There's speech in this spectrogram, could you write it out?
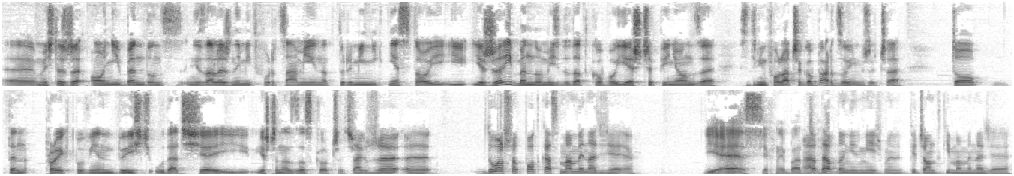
e, myślę, że oni będąc niezależnymi twórcami, nad którymi nikt nie stoi i jeżeli będą mieć dodatkowo jeszcze pieniądze z Dreamfalla, czego bardzo im życzę, to ten projekt powinien wyjść, udać się i jeszcze nas zaskoczyć. Także y, DualShock Podcast mamy nadzieję. Jest, jak najbardziej. A dawno nie mieliśmy pieczątki, mamy nadzieję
